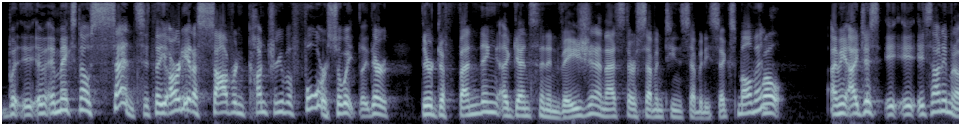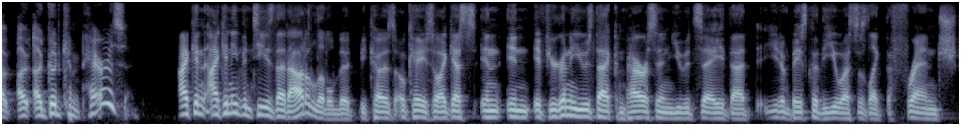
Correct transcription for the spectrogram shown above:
but it, it, makes no sense if they already had a sovereign country before. So wait, like they're they're defending against an invasion, and that's their 1776 moment. Well, I mean, I just it, it's not even a, a good comparison. I can I can even tease that out a little bit because okay, so I guess in in if you're going to use that comparison, you would say that you know basically the U.S. is like the French.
